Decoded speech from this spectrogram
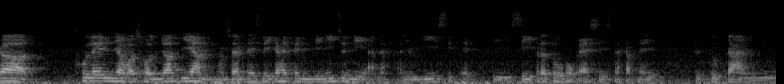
ก็ผู้เล่นเยาวชนยอดเยี่ยมของแชมเปี้ยนส์ลีกก็ให้เป็นวินิซิอุสจูเนียร์นะอายุ 21 ปี 4 ประตู 6 แอสซิสต์นะครับในฤดูกาลนี้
